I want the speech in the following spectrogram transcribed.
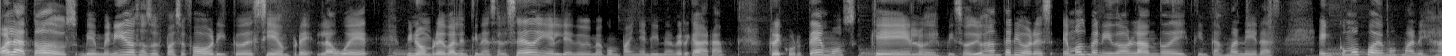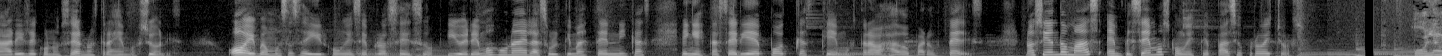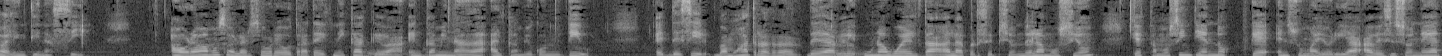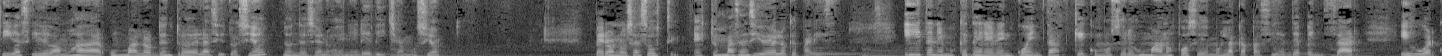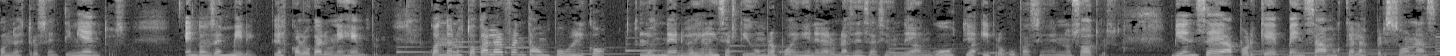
Hola a todos, bienvenidos a su espacio favorito de siempre, la web. Mi nombre es Valentina Salcedo y el día de hoy me acompaña Lina Vergara. Recordemos que en los episodios anteriores hemos venido hablando de distintas maneras en cómo podemos manejar y reconocer nuestras emociones. Hoy vamos a seguir con ese proceso y veremos una de las últimas técnicas en esta serie de podcast que hemos trabajado para ustedes. No siendo más, empecemos con este espacio provechoso. Hola Valentina, sí, Ahora vamos a hablar sobre otra técnica que va encaminada al cambio cognitivo. Es decir, vamos a tratar de darle una vuelta a la percepción de la emoción que estamos sintiendo, que en su mayoría a veces son negativas, y le vamos a dar un valor dentro de la situación donde se nos genere dicha emoción. Pero no se asusten, esto es más sencillo de lo que parece. Y tenemos que tener en cuenta que como seres humanos poseemos la capacidad de pensar y jugar con nuestros sentimientos. Entonces, miren, les colocaré un ejemplo. Cuando nos toca hablar frente a un público, los nervios y la incertidumbre pueden generar una sensación de angustia y preocupación en nosotros. Bien sea porque pensamos que las personas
